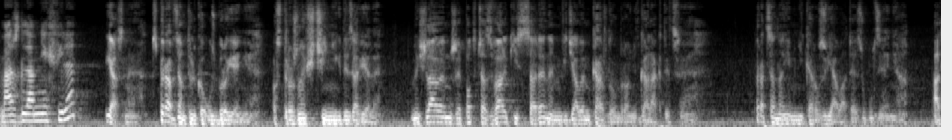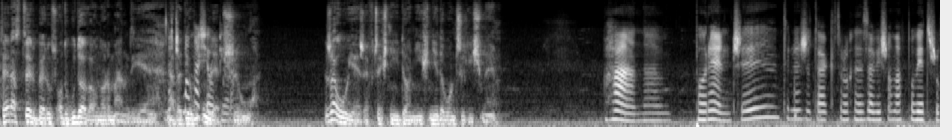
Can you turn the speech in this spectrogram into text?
Masz dla mnie chwilę? Jasne. Sprawdzam tylko uzbrojenie. Ostrożności nigdy za wiele. Myślałem, że podczas walki z Sarenem widziałem każdą broń w galaktyce. Praca najemnika rozwiała te złudzenia. A teraz Cerberus odbudował Normandię, nawet ją ona się opiera? ulepszył. Żałuję, że wcześniej do nich nie dołączyliśmy. Aha, na poręczy, tyle że tak trochę zawieszona w powietrzu.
